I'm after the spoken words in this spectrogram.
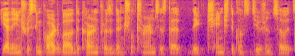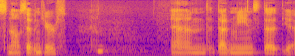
yeah, the interesting part about the current presidential terms is that they changed the constitution, so it's now seven years. And that means that, yeah,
